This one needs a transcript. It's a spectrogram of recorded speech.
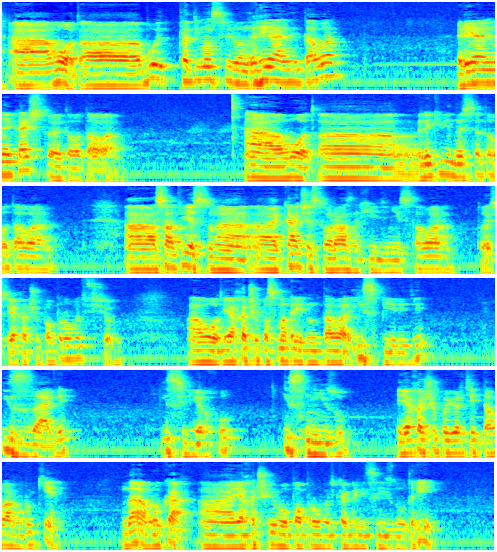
а, вот, а, будет продемонстрирован реальный товар, реальное качество этого товара, а, вот, а, ликвидность этого товара, а, соответственно, а, качество разных единиц товара. То есть я хочу попробовать все. А вот, я хочу посмотреть на товар и спереди, и сзади, и сверху, и снизу. Я хочу повертеть товар в руке. Да, в руках. А, я хочу его попробовать, как говорится, изнутри.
